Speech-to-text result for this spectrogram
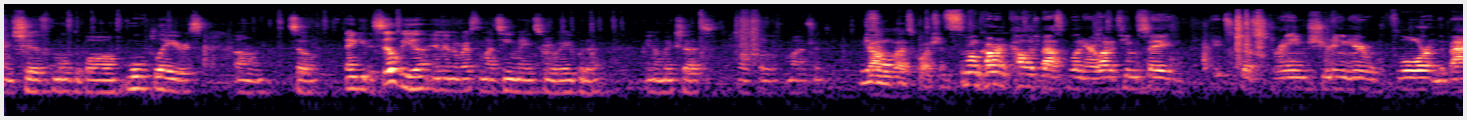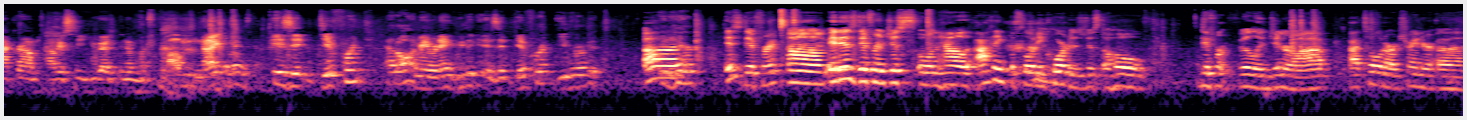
and shift, move the ball, move players. Um, so thank you to Sylvia and then the rest of my teammates who were able to you know make shots off of my sense. John, last question. Simone current college basketball in here. A lot of teams say it's just strange shooting in here with the floor and the background. Obviously, you guys didn't have much problem tonight. It is. Is it different at all? I mean, Renee, do you think is it different? Either of it? Uh, it's different. Um, it is different just on how I think the floating court is just a whole different feel in general. I I told our trainer, uh,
